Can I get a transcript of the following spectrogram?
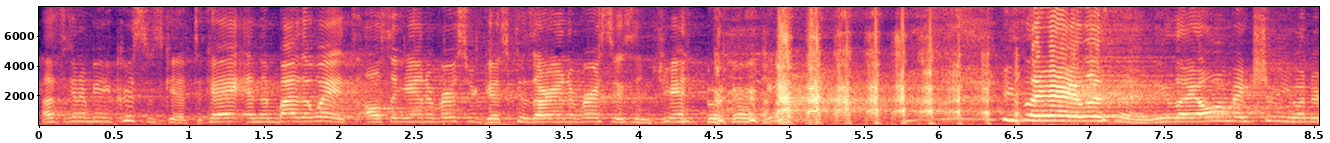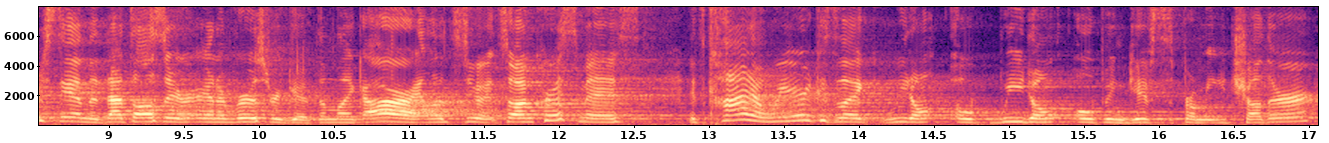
that's gonna be a Christmas gift, okay? And then by the way, it's also your anniversary gift because our anniversary is in January. he's like, hey, listen. He's like, I want to make sure you understand that that's also your anniversary gift. I'm like, all right, let's do it. So on Christmas, it's kind of weird because like we don't op- we don't open gifts from each other,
